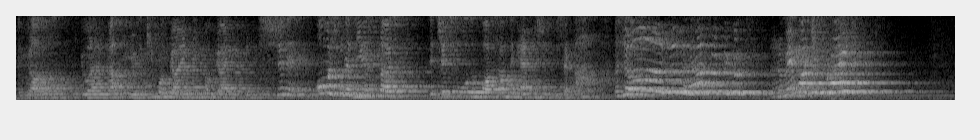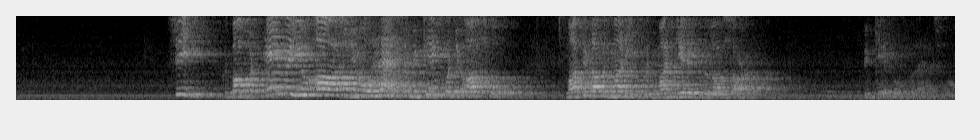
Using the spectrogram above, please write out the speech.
And God was, you'll have nothing. You just keep on going, keep on going. And soon, it, almost when the deal is closed, it just falls apart. Something happens. And you say, ah, I say, oh, it never happened remember what you prayed. See, because whatever you ask, you will have. So be careful what you ask for. Might be a lot of money, but might get it with a lot of sorrow. Be careful for that as well.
